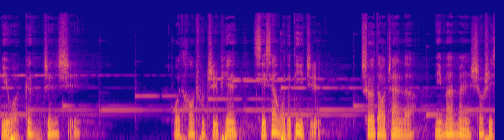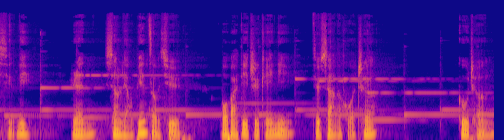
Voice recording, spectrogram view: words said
比我更真实。我掏出纸片，写下我的地址。车到站了，你慢慢收拾行李。人向两边走去，我把地址给你，就下了火车。顾城，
